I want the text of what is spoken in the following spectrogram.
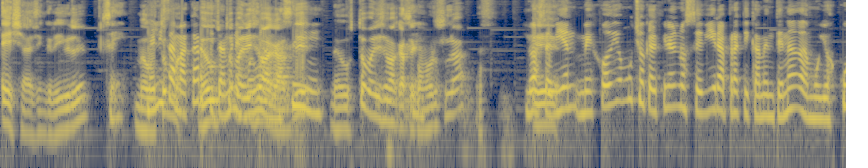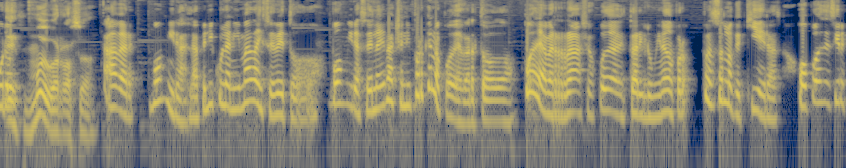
Ella es increíble. Sí. Me Melissa gustó, McCarthy me gustó también es Melissa muy buena, McCarthy. sí. Me gustó Melissa McCarthy Sí. como Úrsula. Lo hace Eh, bien. Me jodió mucho que al final no se viera prácticamente nada, muy oscuro. Es muy borroso. A ver, vos mirás la película animada y se ve todo. Vos mirás el live action y ¿por qué no podés ver todo? Puede haber rayos, puede estar iluminado, por... puedes hacer lo que quieras. O puedes decir,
